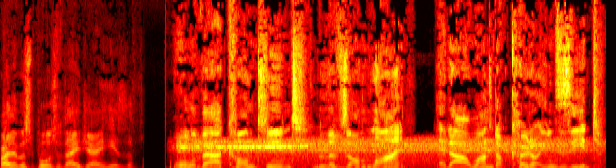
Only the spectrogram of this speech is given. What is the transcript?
Right, that was sports with AJ. Here's the. All of our content lives online at r1.co.nz.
